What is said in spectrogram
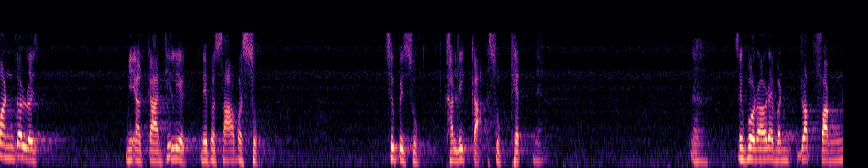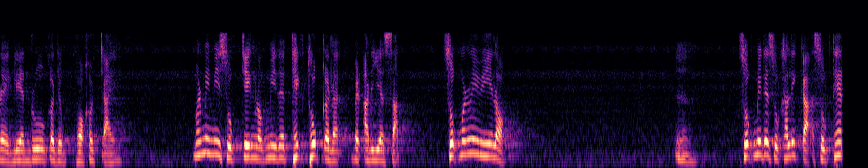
มันก็เลยมีอาการที่เรียกในภาษาว่าสุข ซึ่งเป็นสุขคลิกะสุขเท็จเนี่ยนะซึ่งพวกเราได้รับฟังได้เรียนรู้ก็จะพอเข้าใจ มันไม่มีสุขจริงหรอกมีแต่เทคทุกข์กันแหละเป็นอริยสัจ สุขมันไม่มีหรอกสุขมีแต่สุขคลิกะ สุขเท็จ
